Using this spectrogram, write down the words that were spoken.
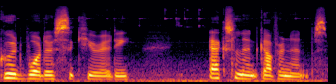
good water security, excellent governance,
